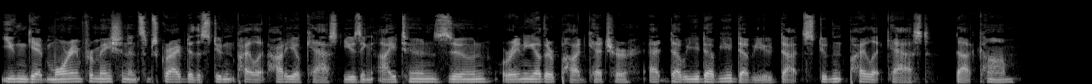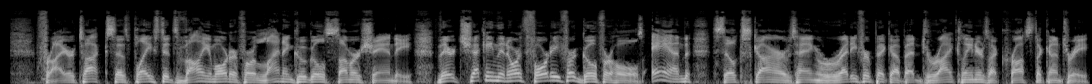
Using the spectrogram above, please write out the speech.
You can get more information and subscribe to the Student Pilot audiocast using iTunes, Zune, or any other podcatcher at www.studentpilotcast.com. Friar Tuck's has placed its volume order for Leinenkugel's Summer Shandy. They're checking the North 40 for gopher holes, and silk scarves hang ready for pickup at dry cleaners across the country.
